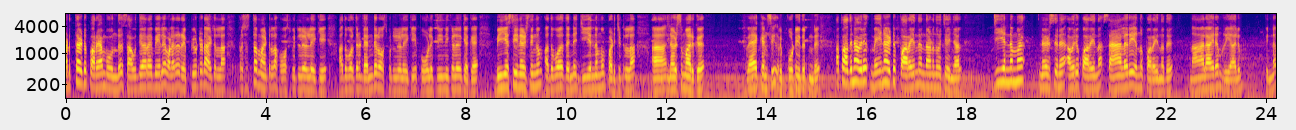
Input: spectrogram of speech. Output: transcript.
അടുത്തായിട്ട് പറയാൻ പോകുന്നത് സൗദി അറേബ്യയിലെ വളരെ റെപ്യൂട്ടഡ് ആയിട്ടുള്ള പ്രശസ്തമായിട്ടുള്ള ഹോസ്പിറ്റലുകളിലേക്ക് അതുപോലെ തന്നെ ഡെന്റൽ ഹോസ്പിറ്റലുകളിലേക്ക് പോളിക്ലിനിക്കുകളിലേക്കൊക്കെ ബി എസ് സി നഴ്സിംഗും അതുപോലെ തന്നെ ജി എൻ എമ്മും പഠിച്ചിട്ടുള്ള നഴ്സുമാർക്ക് വേക്കൻസി റിപ്പോർട്ട് ചെയ്തിട്ടുണ്ട്. അപ്പോൾ അതിനവർ മെയിനായിട്ട് പറയുന്നത് എന്താണെന്ന് വെച്ച് കഴിഞ്ഞാൽ ജി എൻ എം നഴ്സിന് അവർ പറയുന്ന സാലറി എന്ന് പറയുന്നത് നാലായിരം റിയാലും പിന്നെ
